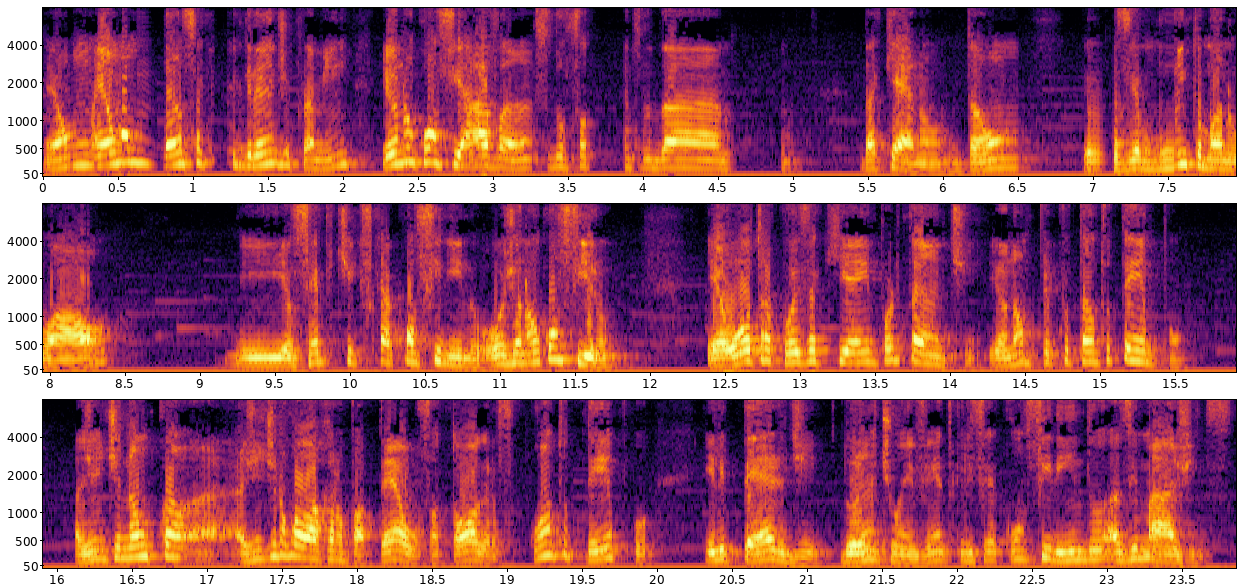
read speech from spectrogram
É, um, é uma mudança grande para mim. Eu não confiava antes do fotômetro da, da Canon. Então, eu fazia muito manual e eu sempre tinha que ficar conferindo. Hoje eu não confiro. É outra coisa que é importante. Eu não perco tanto tempo. A gente não, a gente não coloca no papel, o fotógrafo, quanto tempo ele perde durante um evento que ele fica conferindo as imagens.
